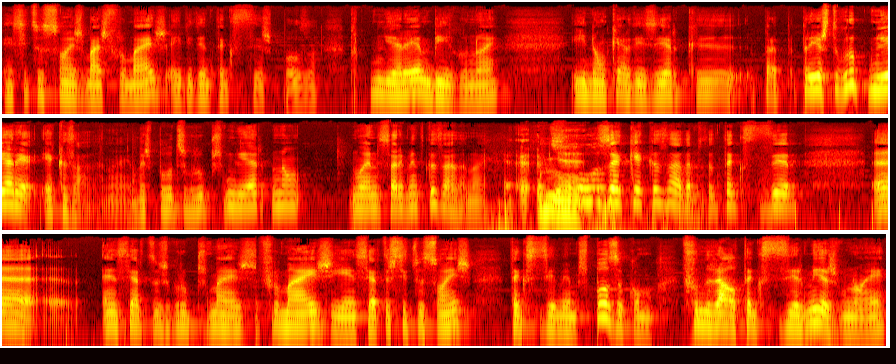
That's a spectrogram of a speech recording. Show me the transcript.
em situações mais formais, é evidente que tem que ser esposa, porque mulher é ambíguo, não é? E não quer dizer que, para, para este grupo, mulher é, é, casada, não é? Mas para outros grupos, mulher não, não é necessariamente casada, não é? A, a minha... esposa é que é casada, portanto tem que se dizer. Uh, em certos grupos mais formais e em certas situações tem que se dizer mesmo esposa, como funeral tem que se dizer mesmo, não é?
